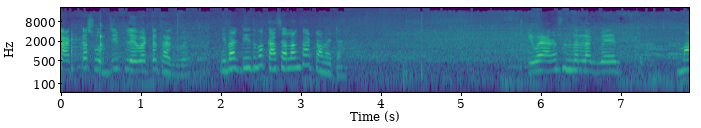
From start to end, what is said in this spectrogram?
টাটকা সবজির ফ্লেভারটা থাকবে। এবার দিয়ে দেবো কাঁচা লঙ্কা আর টমেটো। এবার আরও সুন্দর লাগবে। মা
